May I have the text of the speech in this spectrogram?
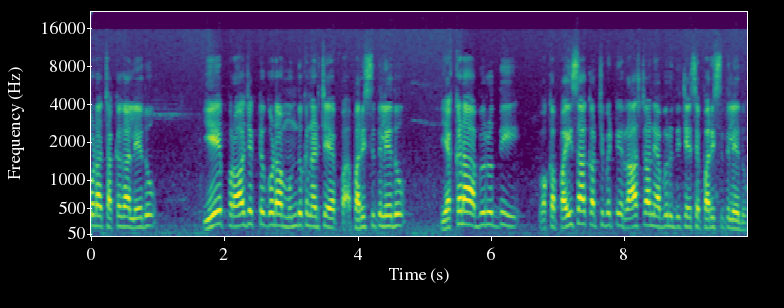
కూడా చక్కగా లేదు. ఏ ప్రాజెక్టు కూడా ముందుకు నడిచే పరిస్థితి లేదు. ఎక్కడ అభివృద్ధి ఒక పైసా ఖర్చు పెట్టి రాష్ట్రాన్ని అభివృద్ధి చేసే పరిస్థితి లేదు.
